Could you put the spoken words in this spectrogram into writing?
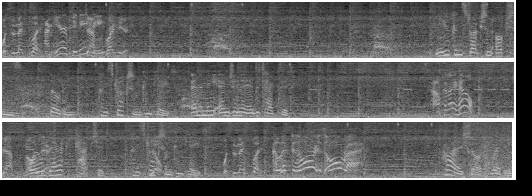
What's the next play? I'm here if you need Dapper, me. right here. New construction options. Building. Construction complete. Enemy engineer detected. How can I help? Dapper, no Oil deck. derrick captured. Construction Yo. complete. What's the next play? Collecting ore is all right. Cryoshock ready.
